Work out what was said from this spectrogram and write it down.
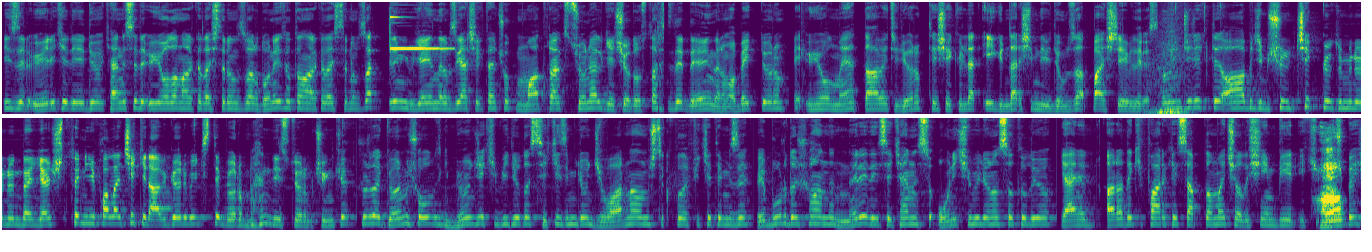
bizlere üyelik hediye ediyor. Kendisi de üye olan arkadaşlarımız var. Donate atan arkadaşlarımız var. Dediğim gibi yayınlarımız gerçekten çok matraksiyonel geçiyor dostlar. Sizleri de yayınlarıma bekliyorum ve üye olmaya davet ediyorum. Teşekkürler. iyi günler. Şimdi videomuza başlayabiliriz. Öncelikle abicim şunu çek gözümün önünden ya. Şu tane falan çekin abi. Görmek istemiyorum. Ben de istiyorum çünkü. Şurada görmüş olduğunuz gibi bir önceki videoda 8 milyon civarına almıştık Fluffy Cat'imizi. Ve burada şu anda neredeyse kendisi 12 milyona satılıyor. Yani aradaki fark hesaplamaya çalışayım. 1, 2, 3, 5.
